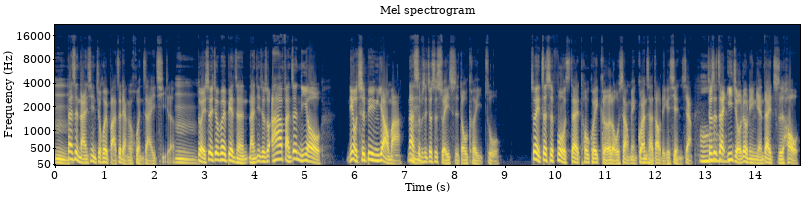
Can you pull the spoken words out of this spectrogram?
嗯，但是男性就会把这两个混在一起了，嗯，对，所以就会变成男性就说啊，反正你有你有吃避孕药嘛，那是不是就是随时都可以做？所以这是 Force 在偷窥阁楼上面观察到的一个现象，就是在一九六零年代之后。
